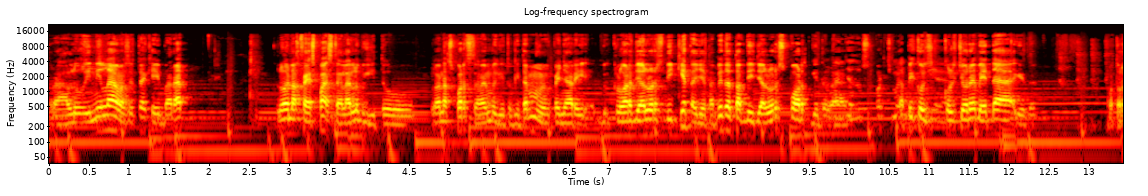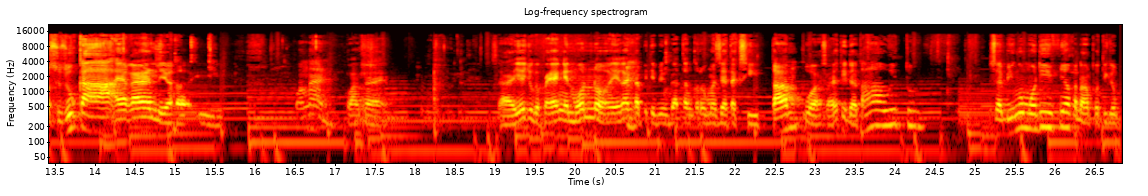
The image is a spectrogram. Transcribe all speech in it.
Terlalu inilah maksudnya kayak ibarat lu anak Vespa setelan lu begitu lu anak sport setelan begitu. Kita mau nyari keluar jalur sedikit aja tapi tetap di jalur sport gitu kan. Jalur sport cuma tapi kul iya. kulturnya beda gitu. Motor Suzuka ya kan? Ya Wangan Wangan saya juga pengen mono ya kan? Tapi tiba-tiba datang ke rumah ZX hitam wah saya tidak tahu itu. Saya bingung modifnya kenapa 35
